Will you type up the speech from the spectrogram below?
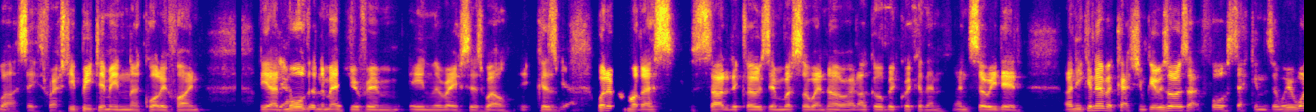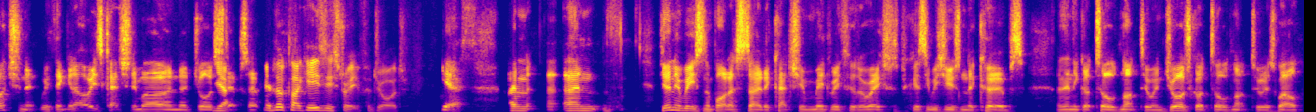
Well, I say thrashed. He beat him in uh, qualifying. He had Yeah. more than a measure of him in the race as well. Because Yeah. whenever Bottas started to close in, Russell went, "All right, I'll go a bit quicker then," and so he did. And he could never catch him. He was always at four seconds, and we were watching it. We are thinking, "Oh, he's catching him!" Oh, and uh, George Yeah. steps up. It looked like easy street for George. Yes. And and the only reason Bottas started to catch him midway through the race was because he was using the curbs, and then he got told not to, and George got told not to as well,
